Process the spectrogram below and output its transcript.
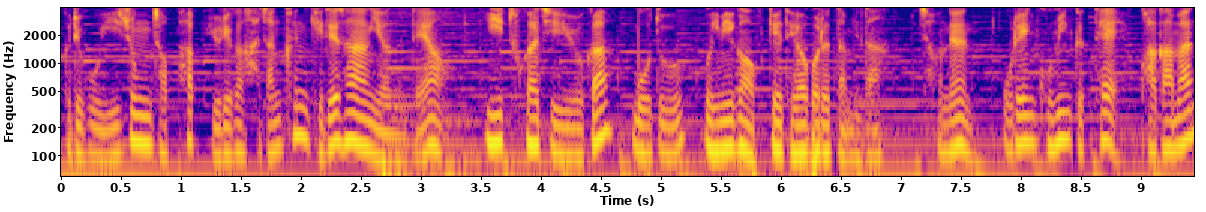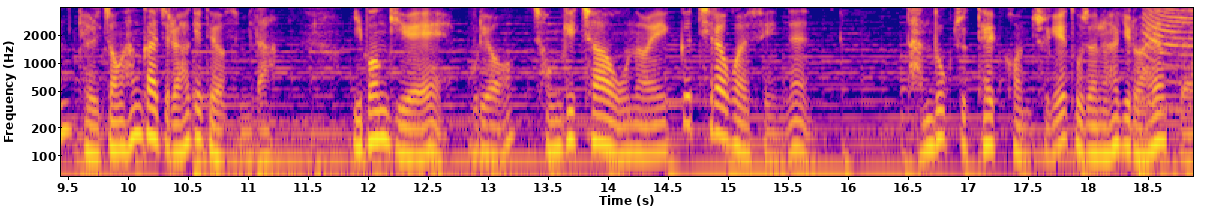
그리고 이중 접합 유리가 가장 큰 기대사항이었는데요. 이 두 가지 이유가 모두 의미가 없게 되어버렸답니다. 저는 오랜 고민 끝에 과감한 결정 한 가지를 하게 되었습니다. 이번 기회에 무려 전기차 오너의 끝이라고 할 수 있는 단독주택 건축에 도전을 하기로 하였어요.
